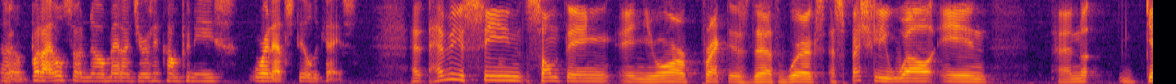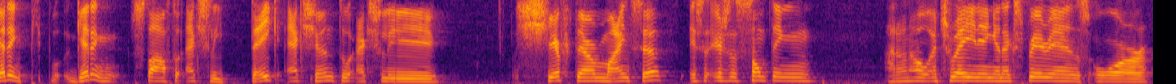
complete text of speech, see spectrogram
Uh, but I also know managers and companies where that's still the case. Have you seen something in your practice that works especially well in uh, getting people, getting staff to actually take action, to actually shift their mindset? Is is there something, I don't know, a training, an experience, or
